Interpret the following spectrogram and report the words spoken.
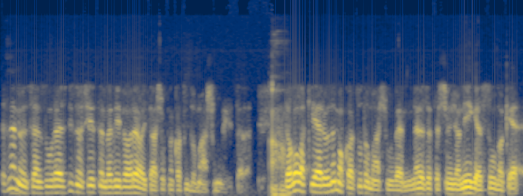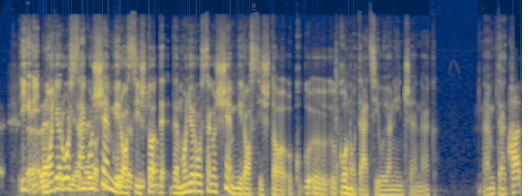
ez nem öncenzúra, ez bizonyos értelemben véve a realitásoknak a tudomásul vétele. Aha. De ha valaki erről nem akar tudomásul venni, nevezetesen, hogy a néger szónak... E, Igen, e, Magyarországon semmi rasszista, de, de Magyarországon semmi rasszista konnotációja nincs ennek. Nem, tehát... Hát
